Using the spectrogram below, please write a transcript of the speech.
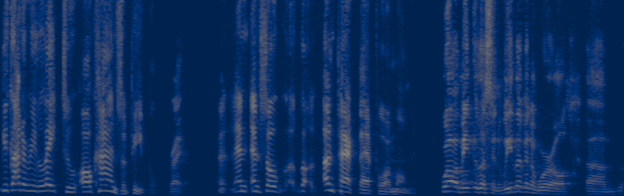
you got to relate to all kinds of people. Right. And and so go, unpack that for a moment. Well, I mean, listen, we live in a world, um,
